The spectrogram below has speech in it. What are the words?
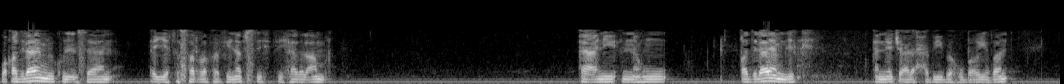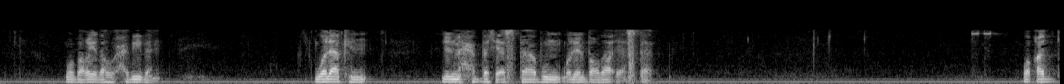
وقد لا يملك الإنسان أن يتصرف في نفسه في هذا الأمر. أعني أنه قد لا يملك أن يجعل حبيبه بغيضا وبغيضه حبيبا ولكن للمحبة أسباب وللبغضاء أسباب. وقد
